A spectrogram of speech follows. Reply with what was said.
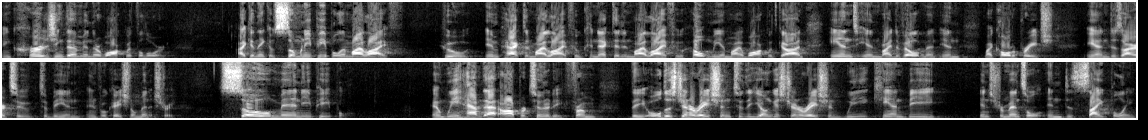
encouraging them in their walk with the Lord. I can think of so many people in my life who impacted my life, who connected in my life, who helped me in my walk with God and in my development in my call to preach and desire to, to be in, in vocational ministry. So many people. And we have that opportunity from the oldest generation to the youngest generation. We can be instrumental in discipling,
